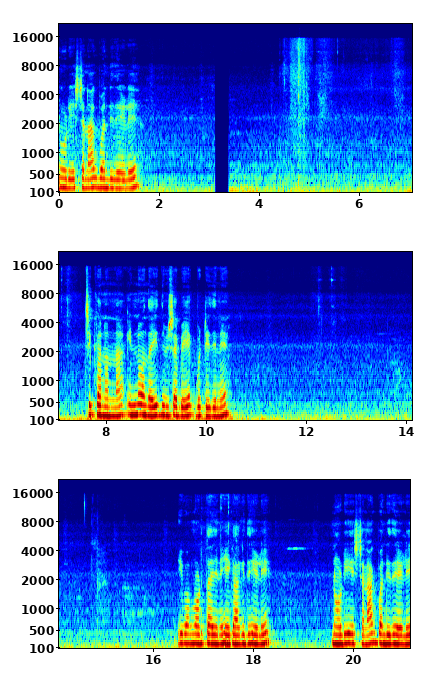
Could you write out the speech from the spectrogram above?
ನೋಡಿ ಎಷ್ಟು ಚೆನ್ನಾಗಿ ಬಂದಿದೆ ಹೇಳಿ. ಚಿಕನನ್ನು ಇನ್ನೂ ಒಂದು ಐದು ನಿಮಿಷ ಬೇಯಕ್ಕೆ ಬಿಟ್ಟಿದ್ದೀನಿ. ಇವಾಗ ನೋಡ್ತಾ ಇದ್ದೀನಿ ಹೇಗಾಗಿದೆ ಹೇಳಿ. ನೋಡಿ ಎಷ್ಟು ಚೆನ್ನಾಗಿ ಬಂದಿದೆ ಹೇಳಿ.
